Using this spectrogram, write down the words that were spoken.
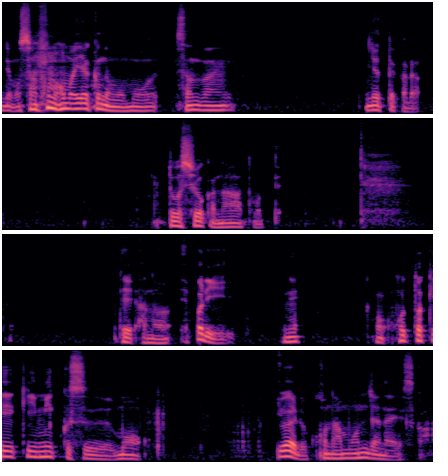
でもそのまま焼くのももう散々やったからどうしようかなと思って。であのやっぱりねホットケーキミックスもいわゆる粉もんじゃないですか。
